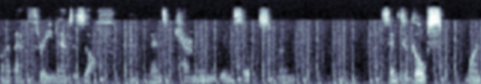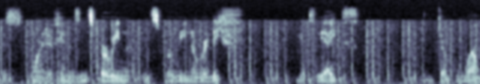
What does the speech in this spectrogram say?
By about three now to Zoff. Danzig Caramel and the green silks centre course. Wider of him is Inspirina, Inspirina Relief. Get to the eighth. Jumping well.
